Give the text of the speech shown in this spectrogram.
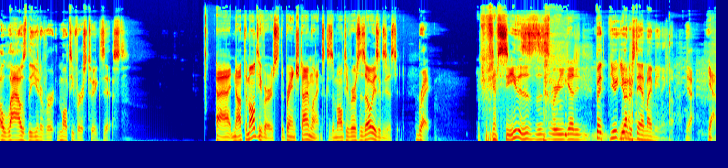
allows the universe multiverse to exist. Uh, not the multiverse, the branch timelines, because the multiverse has always existed. Right. See, this is this is where you got to. but you you understand my meaning, though. Yeah. Yeah.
